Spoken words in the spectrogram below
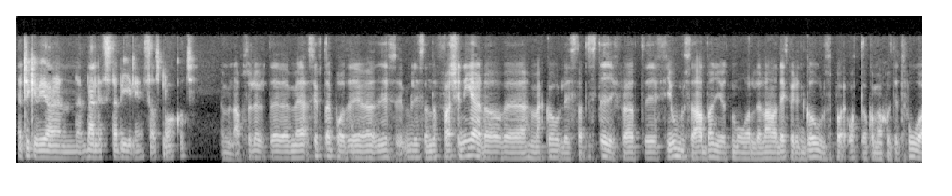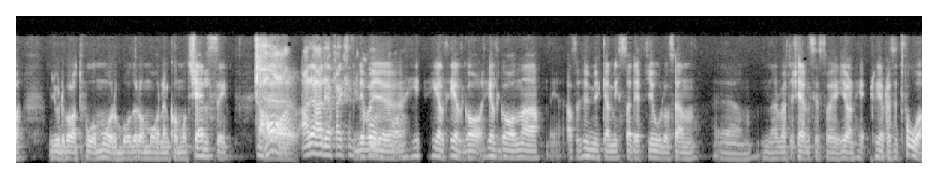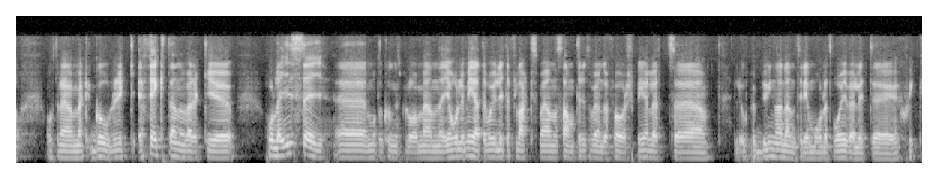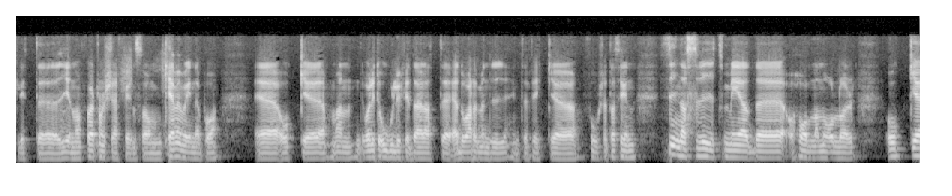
jag tycker vi gör en väldigt stabil insats bakåt men absolut, eh, men jag syftar på att jag blir ändå fascinerad av eh, McGoleys statistik för att i fjol så hade han ju ett mål, eller han hade expected goals på 8,72. Gjorde bara två mål och båda de målen kom mot Chelsea. Jaha, eh, ja, det hade jag faktiskt inte det var ju helt, helt, gal, helt galna, alltså hur mycket han missade i fjol och sen eh, när de möter Chelsea så gör han helt, helt plötsligt två. Och den här McGoldrick-effekten verkar ju hålla i sig eh, mot de Kungsblå. Men jag håller med att det var ju lite flax, men samtidigt var ändå förspelet, eh, eller uppbyggnaden till det målet var ju väldigt eh, skickligt eh, genomfört från Sheffield som Kevin var inne på. Eh, och eh, man, det var lite olyckligt där att eh, Edouard Mendy inte fick eh, fortsätta sin fina svit med eh, hållna nollor. Och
